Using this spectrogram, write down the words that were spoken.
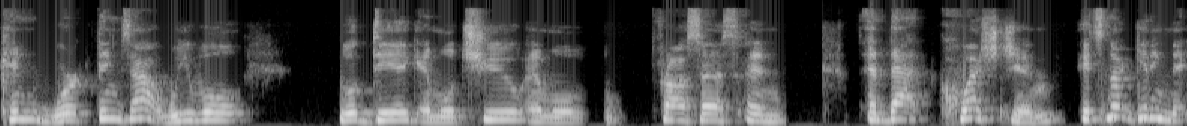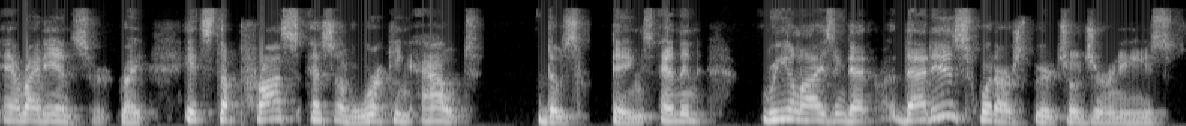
can work things out. We will we'll dig and we'll chew and we'll process. And and that question it's not getting the right answer right? It's the process of working out those things and then realizing that that is what our spiritual journeys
